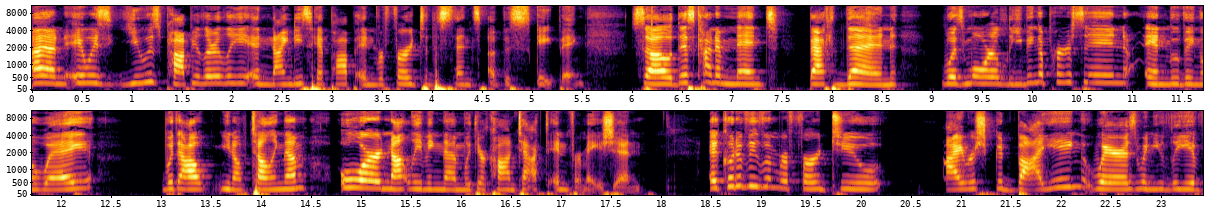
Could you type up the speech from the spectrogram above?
And it was used popularly in 90s hip hop and referred to the sense of escaping. So this kind of meant back then was more leaving a person and moving away without, you know, telling them or not leaving them with your contact information. It could have even referred to Irish goodbying, whereas when you leave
